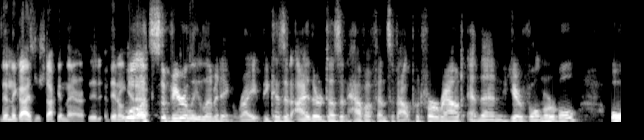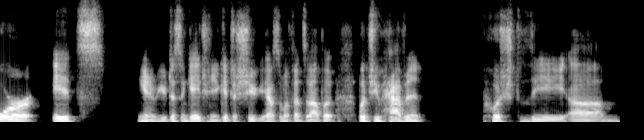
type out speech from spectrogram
then the guys are stuck in there if they, if they don't get well, it's severely limiting, right? Because it either doesn't have offensive output for a round and then you're vulnerable, or it's you know you disengage and you get to shoot. You have some offensive output, but you haven't pushed the um,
